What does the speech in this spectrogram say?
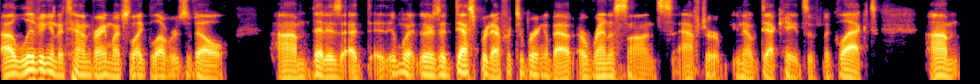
uh, living in a town very much like Gloversville. Um, that is a, there's a desperate effort to bring about a renaissance after you know decades of neglect um,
